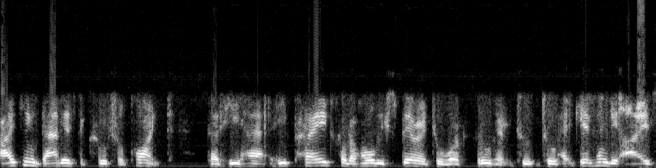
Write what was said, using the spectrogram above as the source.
I think that is the crucial point that he had. He prayed for the Holy Spirit to work through him, to to give him the eyes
